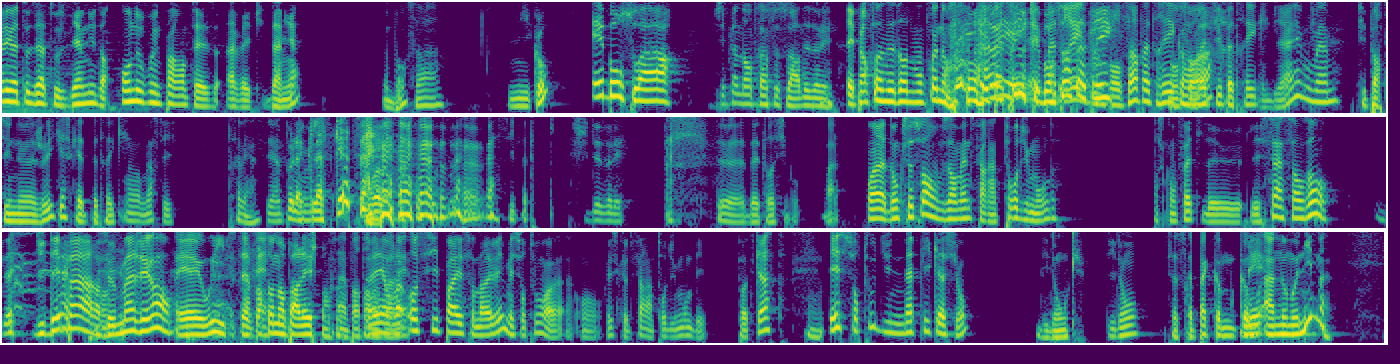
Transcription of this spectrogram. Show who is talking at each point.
Speaker 1: Salut à toutes et à tous, bienvenue dans On ouvre une parenthèse avec Damien,
Speaker 2: Bonsoir.
Speaker 1: Nico
Speaker 3: Et bonsoir J'ai plein d'entrain ce soir, désolé.
Speaker 1: et personne ne donne mon prénom.
Speaker 3: Et Patrick, bonsoir Patrick
Speaker 2: Bonsoir Patrick, comment
Speaker 1: Bonsoir.
Speaker 2: vas-tu Patrick
Speaker 1: Bien et vous-même?
Speaker 2: Tu portes une jolie casquette Patrick.
Speaker 1: Oh, Merci.
Speaker 2: Très bien.
Speaker 3: C'est un peu la clasquette
Speaker 2: Merci Patrick
Speaker 3: Je suis désolé.
Speaker 2: de- d'être aussi beau. Voilà.
Speaker 1: Voilà, donc ce soir on vous emmène faire un tour du monde. Parce fête le- les 500 ans
Speaker 3: De-
Speaker 1: du départ de Magellan.
Speaker 2: Et oui, tout
Speaker 3: C'est
Speaker 2: à fait.
Speaker 3: important d'en parler, je pense.
Speaker 2: C'est
Speaker 3: hein.
Speaker 2: important
Speaker 1: on va aussi parler de son arrivée, mais surtout on, va- on risque de faire un tour du monde des podcasts
Speaker 2: Mm.
Speaker 1: et surtout d'une application.
Speaker 2: Dis donc,
Speaker 1: Dis donc.
Speaker 2: ça serait pas comme, comme
Speaker 3: Mais-
Speaker 2: un homonyme?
